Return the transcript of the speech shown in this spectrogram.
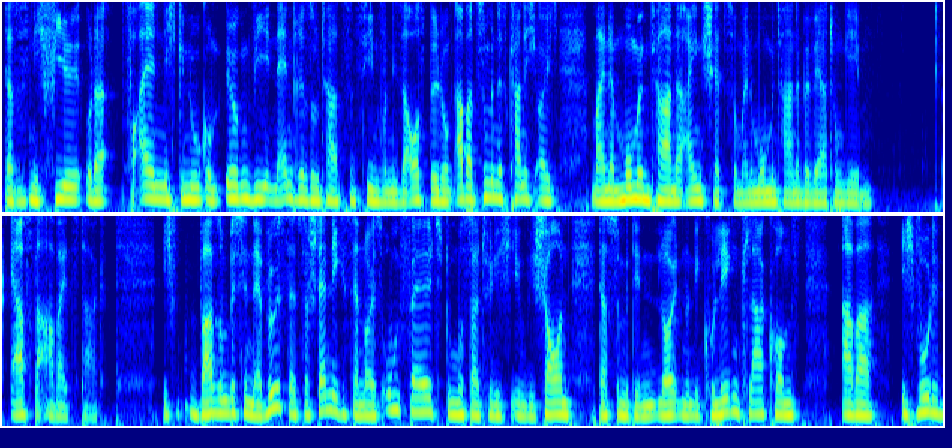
Das ist nicht viel oder vor allem nicht genug, um irgendwie ein Endresultat zu ziehen von dieser Ausbildung, aber zumindest kann ich euch meine momentane Einschätzung, meine momentane Bewertung geben. Erster Arbeitstag. Ich war so ein bisschen nervös, selbstverständlich ist ja ein neues Umfeld, du musst natürlich irgendwie schauen, dass du mit den Leuten und den Kollegen klarkommst, aber ich wurde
